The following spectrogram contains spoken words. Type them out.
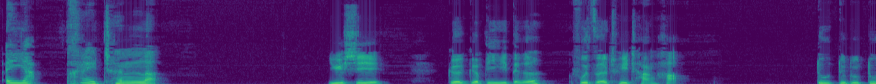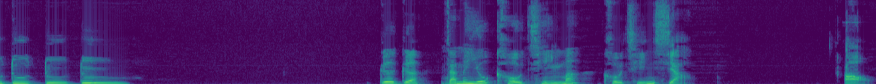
哎呀，太沉了。于是，哥哥彼得负责吹长号。嘟嘟嘟嘟嘟嘟嘟，哥哥，咱们有口琴吗？口琴小。哦，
